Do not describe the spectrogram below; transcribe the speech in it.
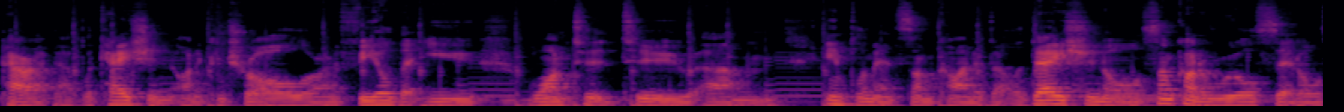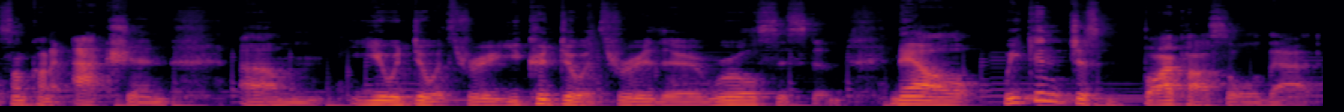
Power App application on a control or on a field that you wanted to um, implement some kind of validation or some kind of rule set or some kind of action, um, you would do it through, you could do it through the rule system. Now, we can just bypass all of that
